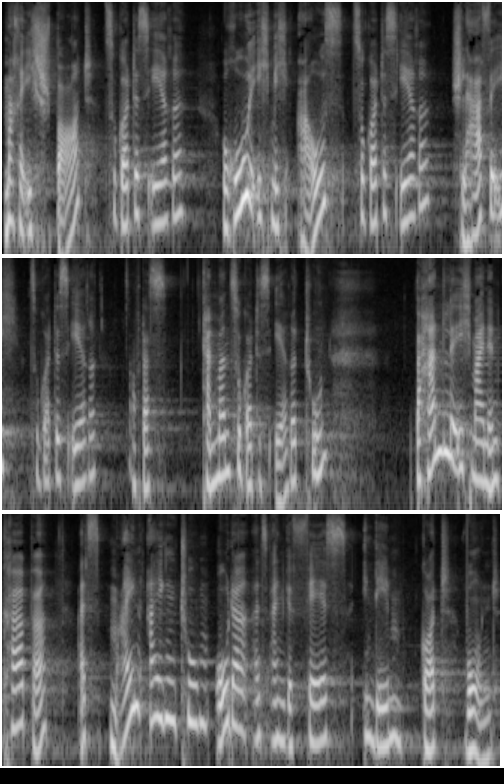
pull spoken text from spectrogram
Mache ich Sport zu Gottes Ehre? Ruhe ich mich aus zu Gottes Ehre? Schlafe ich zu Gottes Ehre? Auch das kann man zu Gottes Ehre tun. Behandle ich meinen Körper als mein Eigentum oder als ein Gefäß, in dem Gott wohnt?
